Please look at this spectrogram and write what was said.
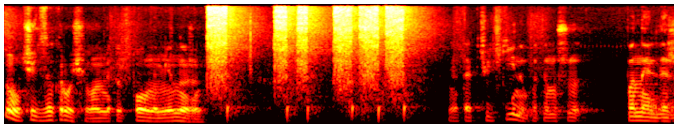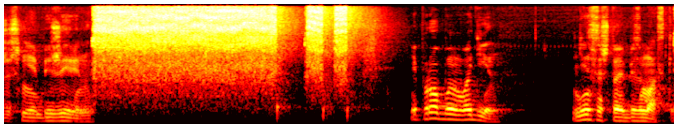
Ну, чуть закручиваю, он мне тут полным не нужен. Я так чуть кину, потому что панель даже ж не обезжирена. И пробуем в один. Единственное, что я без маски.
